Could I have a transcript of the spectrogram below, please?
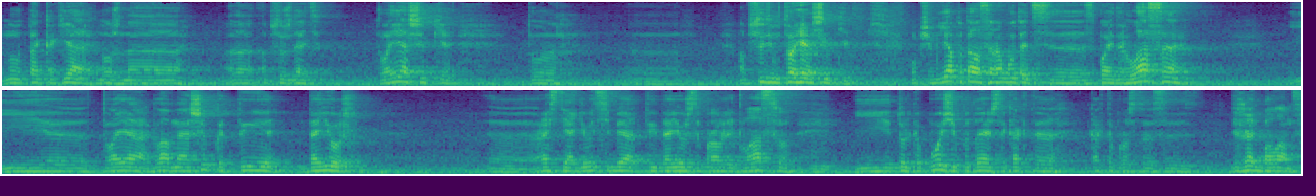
Но так как я должен а, обсуждать твои ошибки, то э, обсудим твои ошибки. В общем, я пытался работать э, Спайдер Ласса, и э, твоя главная ошибка, ты даешь э, растягивать себя, ты даешь заправлять лассу, и только позже пытаешься как-то как просто с- держать баланс.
